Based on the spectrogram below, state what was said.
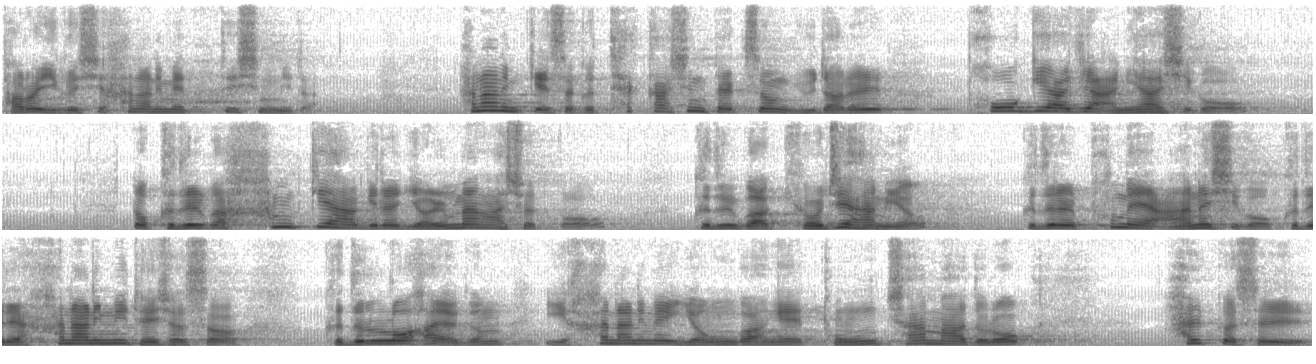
바로 이것이 하나님의 뜻입니다. 하나님께서 그 택하신 백성 유다를 포기하지 아니하시고 또 그들과 함께 하기를 열망하셨고 그들과 교제하며 그들을 품에 안으시고 그들의 하나님이 되셔서 그들로 하여금 이 하나님의 영광에 동참하도록 할 것을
